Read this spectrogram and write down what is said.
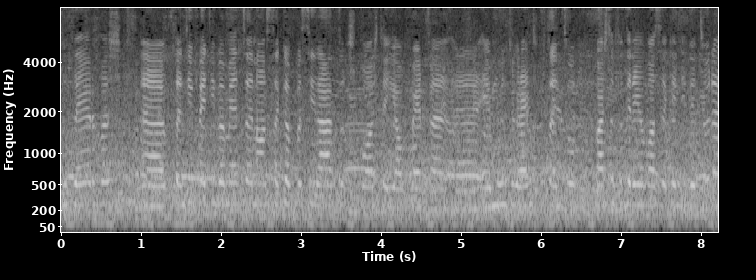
reservas, uh, portanto, efetivamente a nossa capacidade de resposta e oferta uh, é muito grande, portanto, basta fazerem a vossa candidatura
